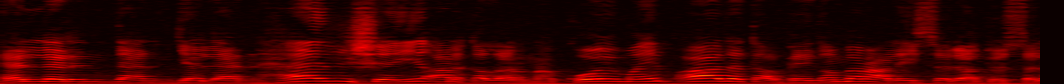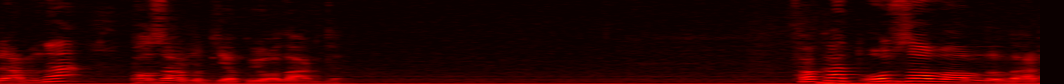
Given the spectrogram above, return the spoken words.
ellerinden gelen her şeyi arkalarına koymayıp adeta Peygamber aleyhissalatü vesselamla pazarlık yapıyorlardı. Fakat o zavallılar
